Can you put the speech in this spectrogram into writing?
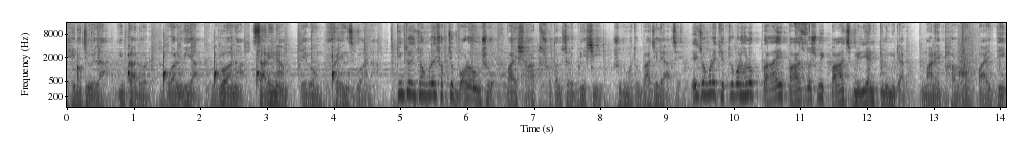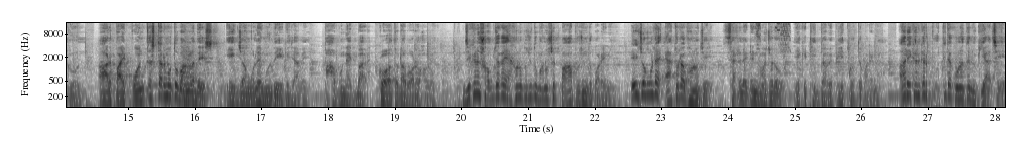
Venezuela Ecuador Bolivia Guyana, Suriname এবং ফ্রেন্স গোয়ানা কিন্তু এই জঙ্গলের সবচেয়ে বড় অংশ প্রায় ষাট শতাংশের বেশি শুধুমাত্র ব্রাজিলে আছে। এই জঙ্গলের ক্ষেত্রফল হলো প্রায় পাঁচ দশমিক পাঁচ মিলিয়ন কিলোমিটার মানে ভারতের প্রায় দ্বিগুণ। আর প্রায় পঞ্চাশটার মতো বাংলাদেশ এই জঙ্গলের মধ্যে এটে যাবে। ভাবুন একবার কতটা বড় হবে। যেখানে সব জায়গায় এখনও পর্যন্ত মানুষের পা পর্যন্ত পড়েনি। এই জঙ্গলটা এতটা ঘন যে স্যাটেলাইটের নজরও একে ঠিকভাবে ভেদ করতে পারে না। আর এখানকার প্রতিটা কোণাতে লুকিয়ে আছে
